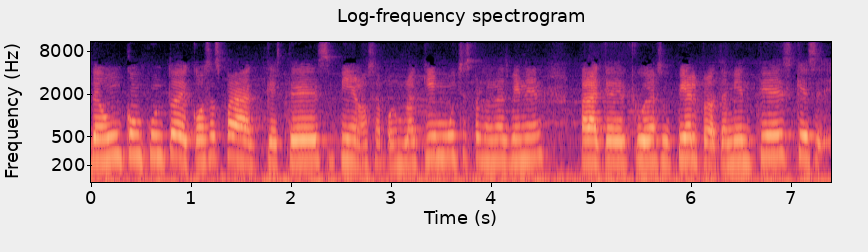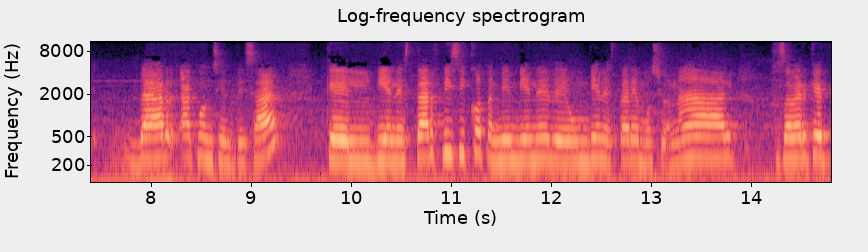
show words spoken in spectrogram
de un conjunto de cosas para que estés bien. O sea, por ejemplo, aquí muchas personas vienen para que cuide su piel, pero también tienes que dar a concientizar que el bienestar físico también viene de un bienestar emocional, saber que,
